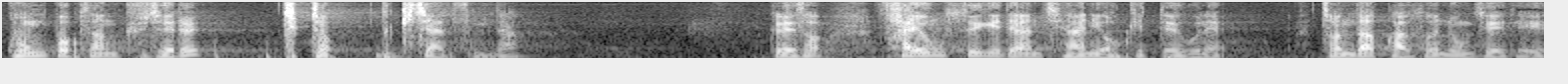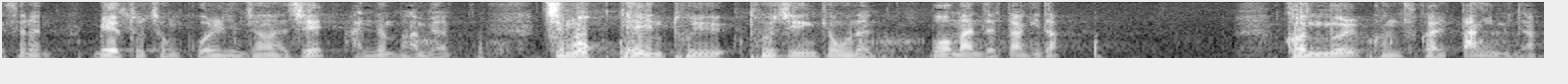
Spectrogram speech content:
공법상 규제를 직접 느끼지 않습니다. 그래서 사용 수익에 대한 제한이 없기 때문에 전답 과수원 용지에 대해서는 매수 청구를 인정하지 않는 반면 지목 대인 토, 지인 경우는 뭐 만들 땅이다? 건물 건축할 땅입니다.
